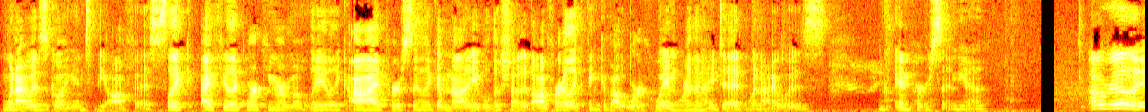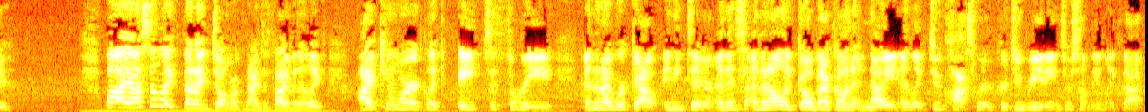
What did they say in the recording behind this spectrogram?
when I was going into the office. Like I feel like working remotely, like I personally like I'm not able to shut it off or like think about work way more than I did when I was in person, yeah. Oh really? Well, I also like that I don't work nine to five, and that like I can work like eight to three, and then I work out and eat dinner, and then and then I'll like go back on at night and like do classwork or do readings or something like that.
